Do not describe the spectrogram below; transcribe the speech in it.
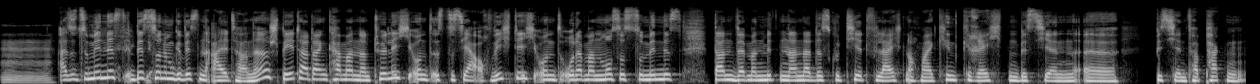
Mhm. Also zumindest bis ja. zu einem gewissen Alter, ne? Später dann kann man natürlich und ist es ja auch wichtig und oder man muss es zumindest dann, wenn man miteinander diskutiert, vielleicht nochmal kindgerecht ein bisschen äh, bisschen verpacken.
